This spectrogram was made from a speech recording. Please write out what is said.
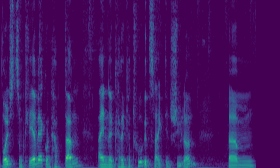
wollte ich zum Klärwerk und habe dann eine Karikatur gezeigt den Schülern. Ähm,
